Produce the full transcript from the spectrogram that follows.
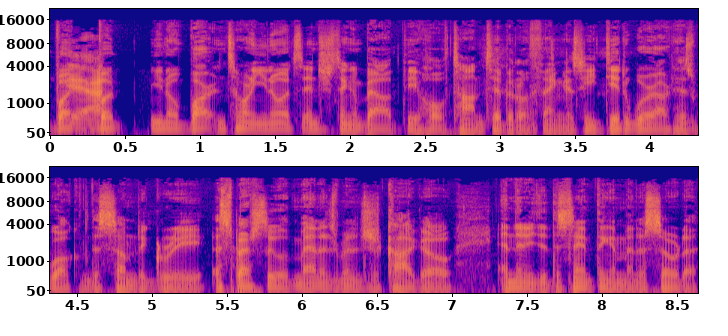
But Yeah. but you know, Bart and Tony, you know what's interesting about the whole Tom Thibodeau thing is he did wear out his welcome to some degree, especially with management in Chicago, and then he did the same thing in Minnesota.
